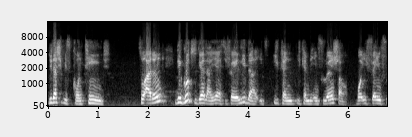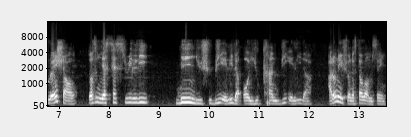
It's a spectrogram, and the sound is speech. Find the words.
Leadership is contained. So I don't. They go together. Yes, if you're a leader, you can you can be influential. But if you're influential, doesn't necessarily mean you should be a leader or you can be a leader. I don't know if you understand what I'm saying.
